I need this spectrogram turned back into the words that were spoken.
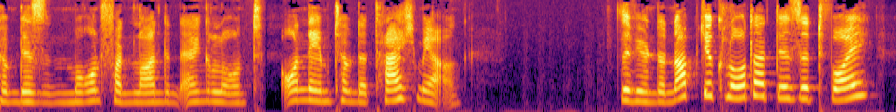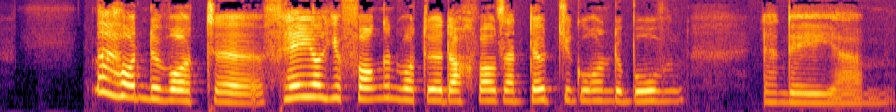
um diesen Mann von London, England annehmen, um das Teich mehr Sie werden dann abgeklottert, diese zwei. Die wat äh, Fehl gefangen, wat die doch wohl sind tot gegangen, da boven. Und die, ähm,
